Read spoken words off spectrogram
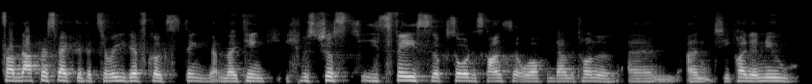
from that perspective, it's a really difficult thing. And I think he was just, his face looked so disconsolate walking down the tunnel. Um, and he kind of knew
